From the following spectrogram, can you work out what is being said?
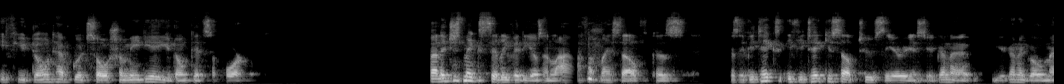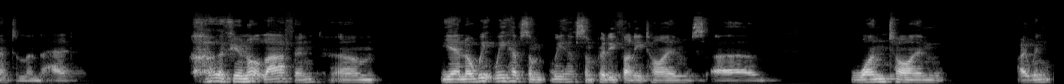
if you don't have good social media, you don't get support. But I just make silly videos and laugh at myself because because if you take if you take yourself too serious, you're gonna you're gonna go mental in the head. If you're not laughing, um, yeah, no, we, we have some we have some pretty funny times. Um, one time, I went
